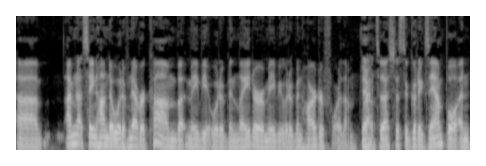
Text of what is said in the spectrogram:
uh, I'm not saying Honda would have never come, but maybe it would have been later, or maybe it would have been harder for them. Yeah. Right? So that's just a good example. And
